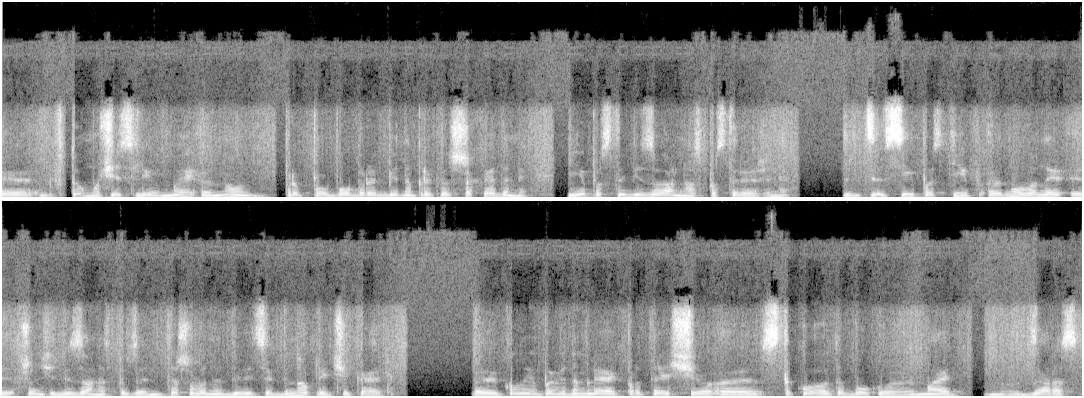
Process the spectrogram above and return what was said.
е, в тому числі, ми е, ну по, боротьбі, наприклад, з шахедами, є пости візуального спостереження. Цих постів, е, ну вони е, що значить візуальне спостереження? Не те, що вони дивляться в біноклі, чекають. Е, Коли їм повідомляють про те, що е, з такого то боку мають зараз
